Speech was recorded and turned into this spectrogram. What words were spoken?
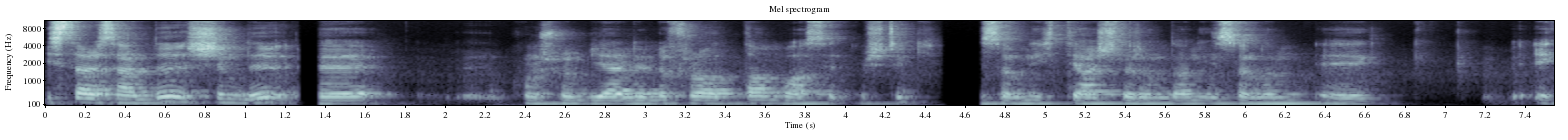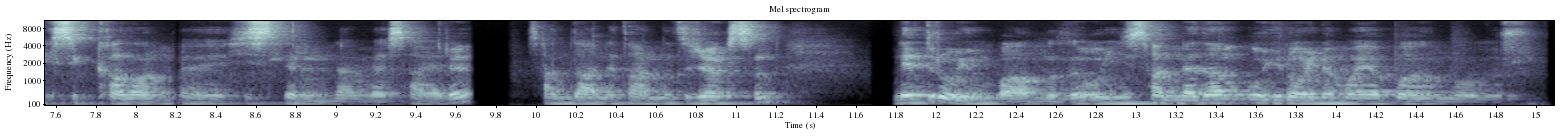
İstersen de şimdi e, konuşmanın bir yerlerinde Freud'dan bahsetmiştik. İnsanın ihtiyaçlarından, insanın e, eksik kalan hislerinden vesaire. Sen daha net anlatacaksın. Nedir oyun bağımlılığı? O insan neden oyun oynamaya bağımlı olur?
